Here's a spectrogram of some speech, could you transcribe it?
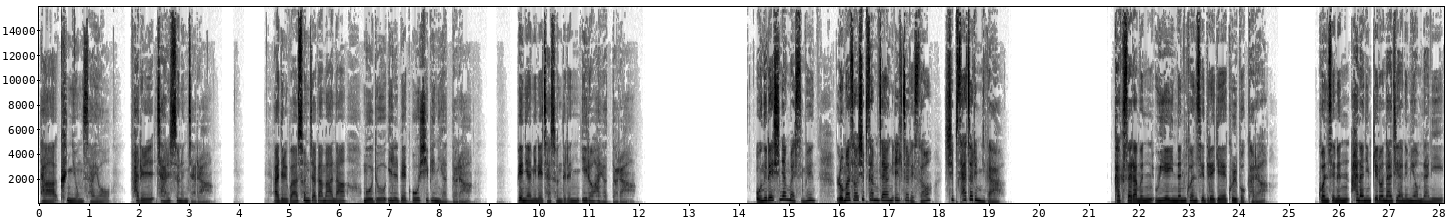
다 큰 용사요 활을 잘 쏘는 자라. 아들과 손자가 많아 모두 150인이었더라. 베냐민의 자손들은 이러하였더라 오늘의 신약 말씀은 로마서 13장 1절에서 14절입니다. 각 사람은 위에 있는 권세들에게 굴복하라. 권세는 하나님께로 나지 않음이 없나니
